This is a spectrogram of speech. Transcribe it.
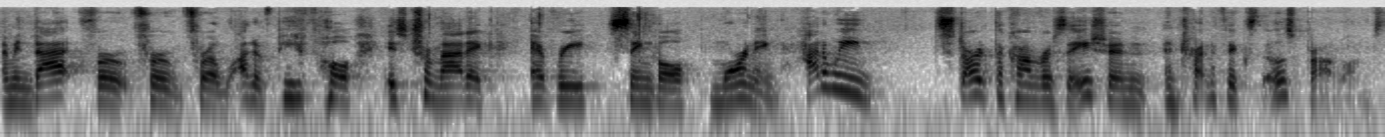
I mean, that for, for, for a lot of people is traumatic every single morning. How do we start the conversation and try to fix those problems?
